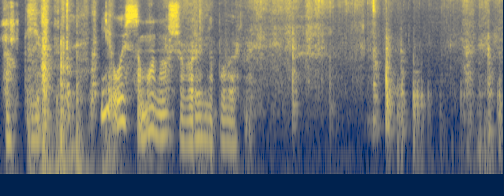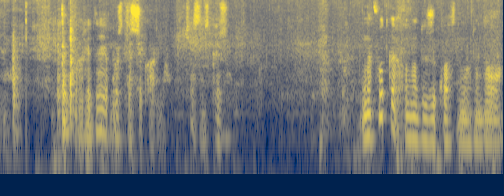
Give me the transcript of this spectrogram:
Так, є. І ось сама наша варильна поверхня. Виглядає просто шикарно, чесно скажу. На фотках вона дуже класно виглядала.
